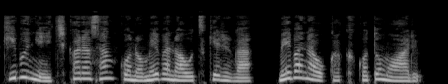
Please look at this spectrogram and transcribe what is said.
基部に1から3個の雌花をつけるが、雌花を描くこともある。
